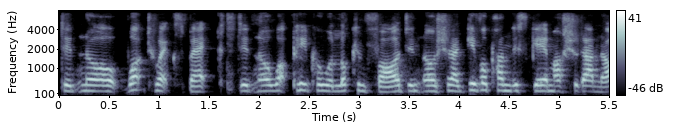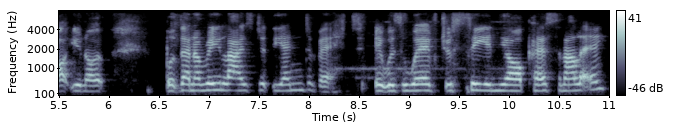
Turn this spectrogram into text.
Didn't know what to expect. Didn't know what people were looking for. Didn't know should I give up on this game or should I not? You know. But then I realised at the end of it, it was a way of just seeing your personality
